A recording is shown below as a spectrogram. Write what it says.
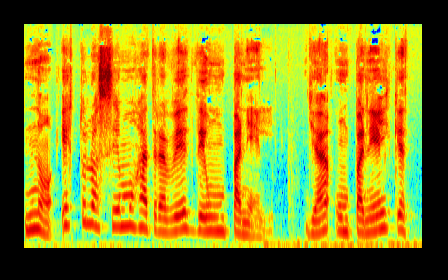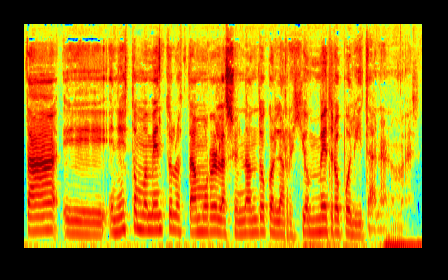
No, esto lo hacemos a través de un panel, ¿ya? Un panel que está, eh, en estos momentos lo estamos relacionando con la región metropolitana nomás.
